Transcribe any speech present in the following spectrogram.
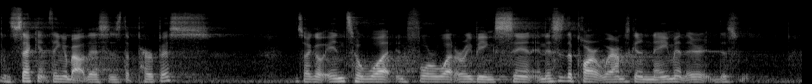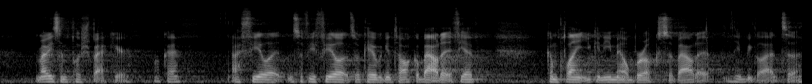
And the second thing about this is the purpose. So I go into what and for what are we being sent. And this is the part where I'm just going to name it. There, this there might be some pushback here, okay? I feel it. And so if you feel it, it's okay. We can talk about it. If you have a complaint, you can email Brooks about it. He'd be glad to,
